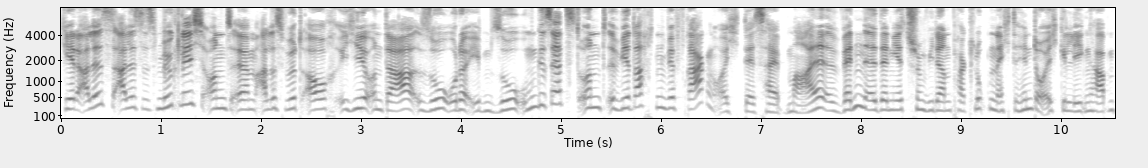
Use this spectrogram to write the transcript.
geht alles, alles ist möglich und ähm, alles wird auch hier und da so oder eben so umgesetzt und wir dachten, wir fragen euch deshalb mal, wenn äh, denn jetzt schon wieder ein paar Clubnächte hinter euch gelegen haben,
